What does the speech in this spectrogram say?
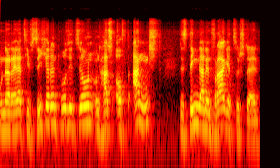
und einer relativ sicheren Position und hast oft Angst, das Ding dann in Frage zu stellen.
